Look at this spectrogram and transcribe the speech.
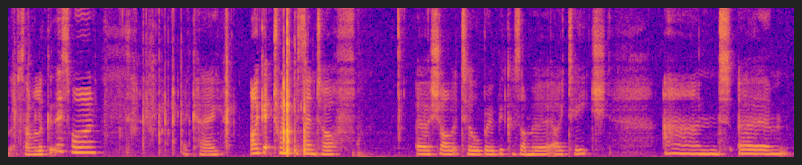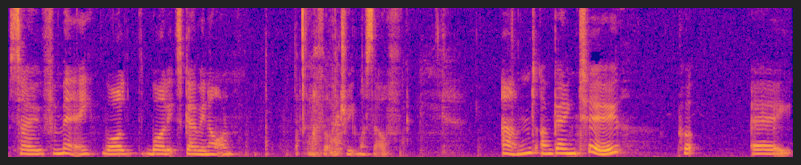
Let's have a look at this one. Okay, I get 20% off uh, Charlotte Tilbury because I'm a, I teach and um, so for me while while it's going on I thought I'd treat myself. And I'm going to put a,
